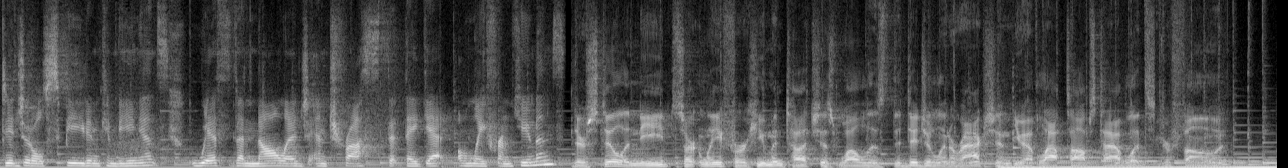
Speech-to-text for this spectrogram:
digital speed and convenience with the knowledge and trust that they get only from humans. There's still a need, certainly, for human touch as well as the digital interaction. You have laptops, tablets, your phone.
